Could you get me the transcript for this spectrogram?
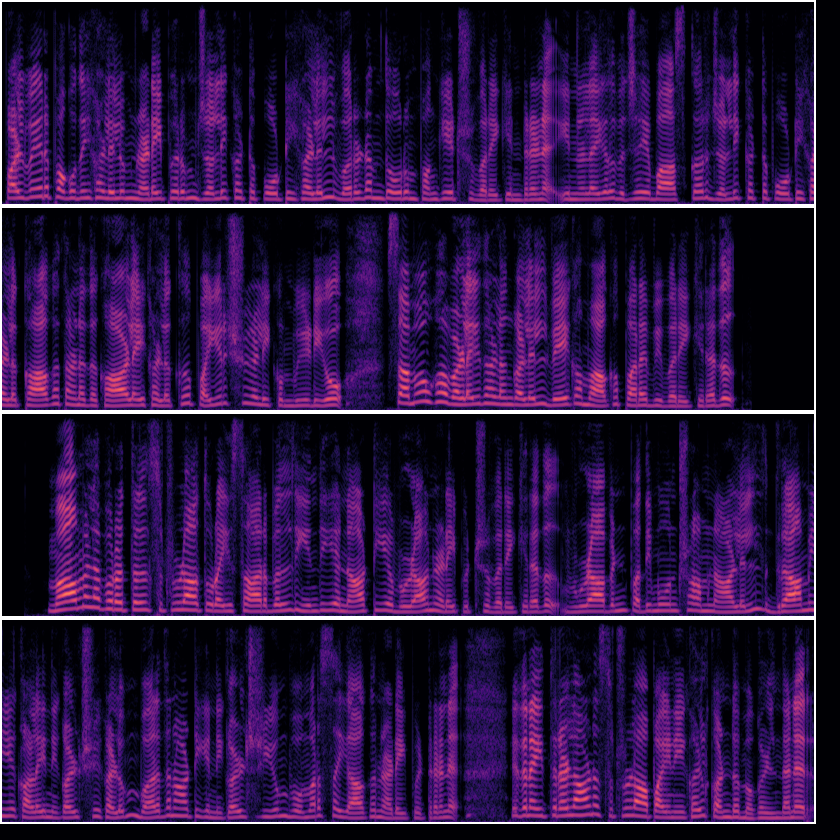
பல்வேறு பகுதிகளிலும் நடைபெறும் ஜல்லிக்கட்டு போட்டிகளில் வருடந்தோறும் பங்கேற்று வருகின்றன. இந்நிலையில் விஜயபாஸ்கர் ஜல்லிக்கட்டு போட்டிகளுக்காக தனது காளைகளுக்கு பயிற்சி அளிக்கும் வீடியோ சமூக வலைதளங்களில் வேகமாக பரவி வருகிறது. மாமல்லபுரத்தில் சுற்றுலாத்துறை சார்பில் இந்திய நாட்டிய விழா நடைபெற்று வருகிறது. விழாவின் பதிமூன்றாம் நாளில் கிராமிய கலை நிகழ்ச்சிகளும் பரதநாட்டிய நிகழ்ச்சியும் விமர்சையாக நடைபெற்றன. இதனை திரளான சுற்றுலா பயணிகள் கண்டு மகிழ்ந்தனர்.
